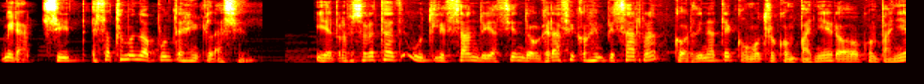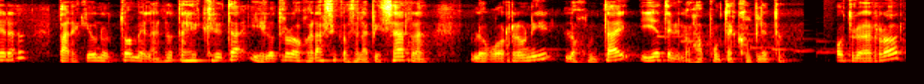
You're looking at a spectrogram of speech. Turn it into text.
Mira, si estás tomando apuntes en clase y el profesor está utilizando y haciendo gráficos en pizarra, coordínate con otro compañero o compañera para que uno tome las notas escritas y el otro los gráficos de la pizarra. Luego reunir, los juntáis y ya tenéis los apuntes completos. Otro error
